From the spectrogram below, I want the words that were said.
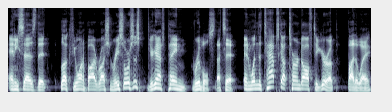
And he says that look, if you want to buy Russian resources, you're going to have to pay in rubles. That's it. And when the taps got turned off to Europe, by the way,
